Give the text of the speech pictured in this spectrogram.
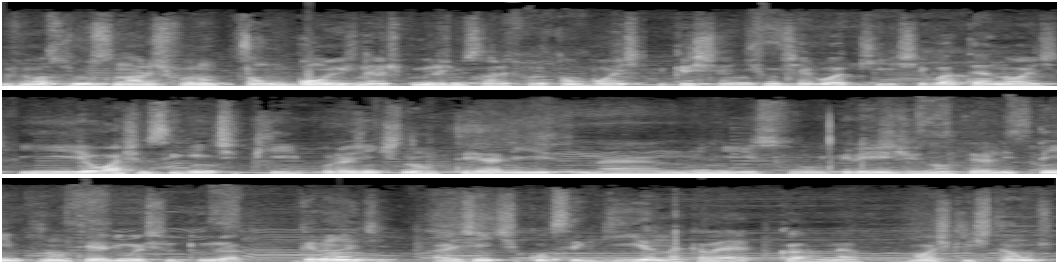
os nossos missionários foram tão bons, né? Os primeiros missionários foram tão bons que o cristianismo chegou aqui, chegou até nós. E eu acho o seguinte, que por a gente não ter ali né, no início igrejas, não ter ali templos, não ter ali uma estrutura grande, a gente conseguia naquela época, né? Nós cristãos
